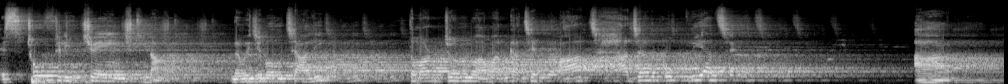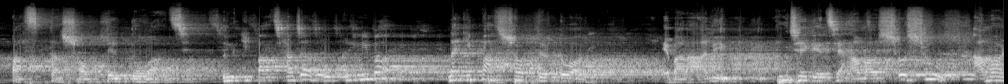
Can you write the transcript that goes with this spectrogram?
ইটস টোটালি চেঞ্জড নাও নবীজি বলছে, আলী, তোমার জন্য আমার কাছে পাঁচ হাজার বকরি আছে আর পাঁচটা শব্দের দোয়া আছে। তুমি কি পাঁচ হাজার বকরি নিবা নাকি পাঁচ শব্দের দোয়া নিবা? এবার আলী বুঝে গেছে আমার শ্বশুর, আমার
